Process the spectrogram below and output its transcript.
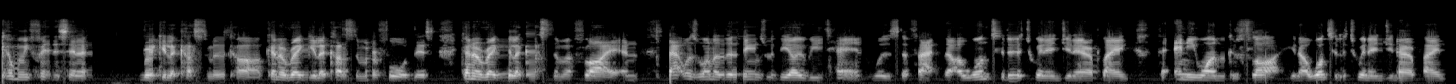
can we fit this in a regular customer's car? Can a regular customer afford this? Can a regular customer fly? And that was one of the things with the OV10 was the fact that I wanted a twin engine airplane that anyone could fly. You know, I wanted a twin engine airplane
